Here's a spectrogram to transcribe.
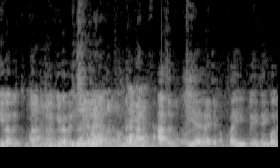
কীভাবে কীভাবে। আচ্ছা ভাই একটু এটাই করে।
